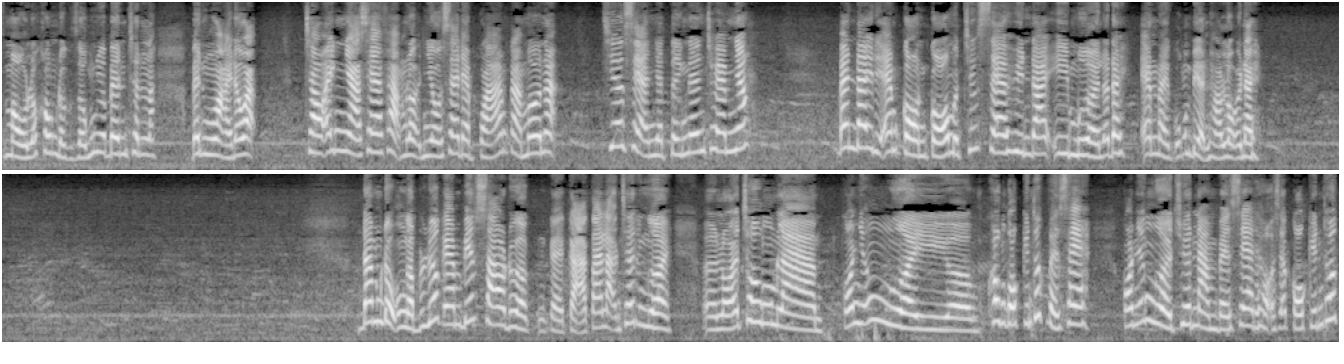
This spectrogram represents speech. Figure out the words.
màu nó không được giống như bên chân bên ngoài đâu ạ. Chào anh nhà xe Phạm Lợi, nhiều xe đẹp quá, em cảm ơn ạ. Chia sẻ nhiệt tình lên cho em nhé. Bên đây thì em còn có một chiếc xe Hyundai i10 nữa đây. Em này cũng biển Hà Nội này. Đâm đụng ngập nước em biết sao được Kể cả tai nạn chết người. Ờ, nói chung là có những người ờ, không có kiến thức về xe. Có những người chuyên làm về xe thì họ sẽ có kiến thức.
